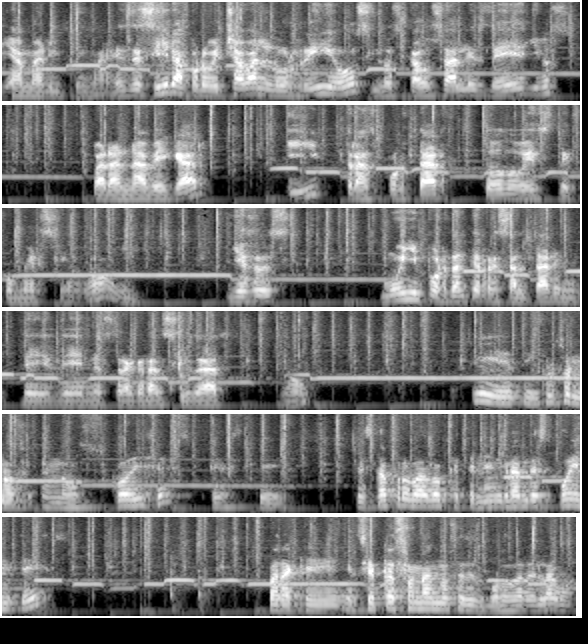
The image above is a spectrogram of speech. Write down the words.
vía marítima. Es decir, aprovechaban los ríos y los causales de ellos para navegar y transportar todo este comercio, ¿no? y eso es muy importante resaltar de, nuestra gran ciudad, ¿no? Sí, incluso en los, códices este, está probado que tenían grandes puentes para que en ciertas zonas no se desbordara el agua,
